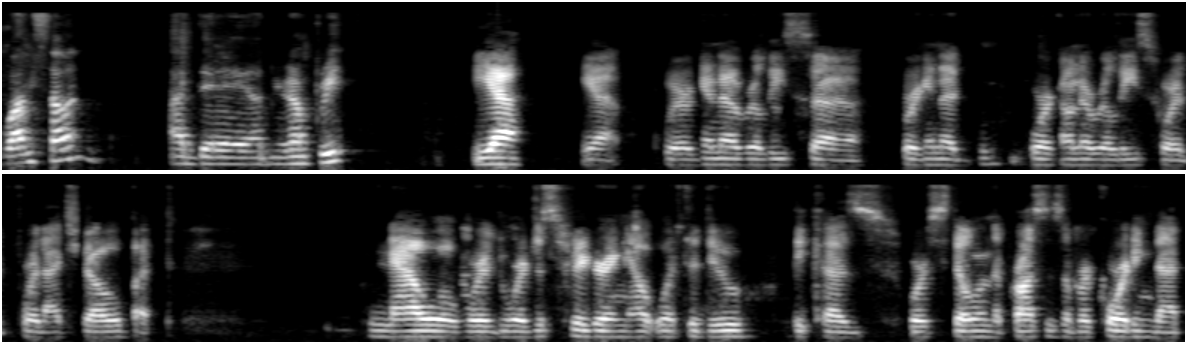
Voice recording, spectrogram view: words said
one song at the at the Grand Prix. Yeah, yeah. We're gonna release. Uh, we're gonna work on a release for for that show, but now we're we're just figuring out what to do because we're still in the process of recording that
